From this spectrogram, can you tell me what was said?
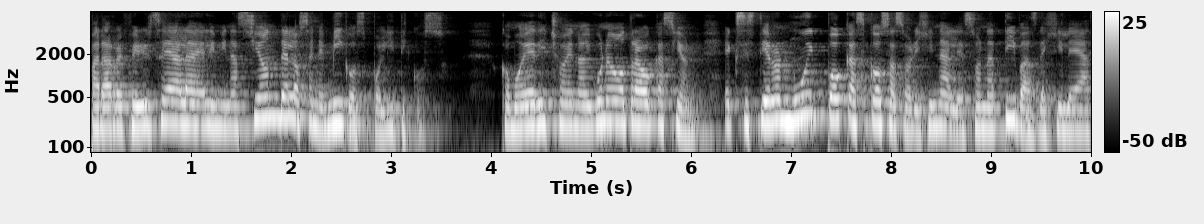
para referirse a la eliminación de los enemigos políticos. Como he dicho en alguna otra ocasión, existieron muy pocas cosas originales o nativas de Gilead.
